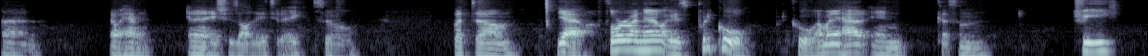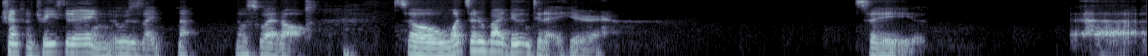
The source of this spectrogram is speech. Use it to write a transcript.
Um, no, I haven't internet issues all day today. So, but um, yeah, Florida right now is pretty cool. Pretty cool. I went gonna and cut some tree trimmed some trees today, and it was like not no sweat at all. So what's everybody doing today here? Say, uh,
